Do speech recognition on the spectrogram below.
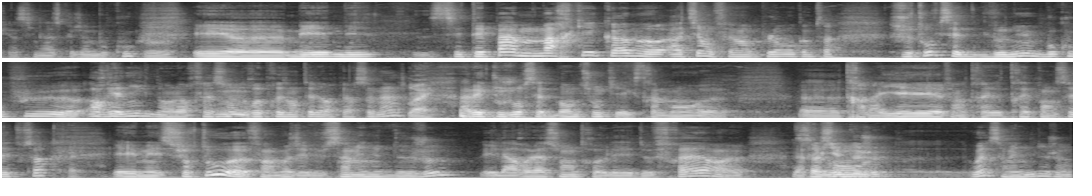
qui est un cinéaste que j'aime beaucoup. Mm. Et, euh, mais, mais c'était pas marqué comme euh, ah tiens, on fait un plan comme ça. Je trouve que c'est devenu beaucoup plus euh, organique dans leur façon Mm. de représenter leur personnage, Ouais. avec toujours cette bande son qui est extrêmement euh, euh, travaillée, enfin très très pensée, tout ça. Et mais surtout, euh, enfin moi j'ai vu 5 minutes de jeu et la relation entre les deux frères, la Cinq façon minutes de jeu ouais 5 minutes de jeu. ouais.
